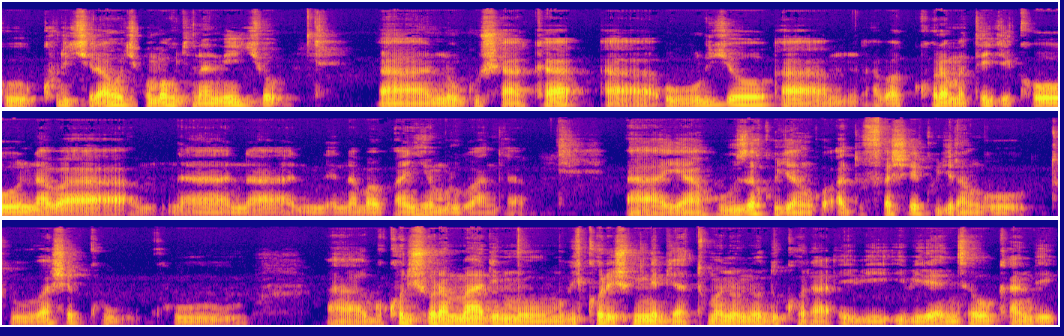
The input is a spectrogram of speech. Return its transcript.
gukurikiraho kigomba kujyana n'icyo ah, ni ugushaka ah, uburyo ah, abakora amategeko n'amabanki yo mu rwanda ah, yahuza kugira ngo adufashe kugira ngo tubashe ku- ah, gukora ishoramari mu, bikoresho nyine byatuma noneho dukora ibi, ibirenzeho kandi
